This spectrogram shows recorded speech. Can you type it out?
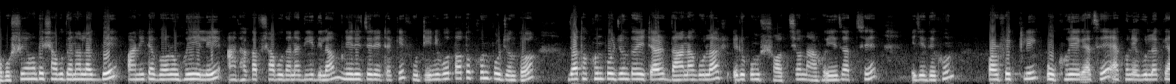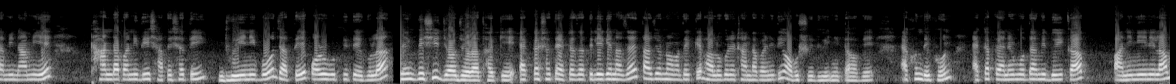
অবশ্যই আমাদের সাবুদানা লাগবে। পানিটা গরম হয়ে এলে আধা কাপ সাবুদানা দিয়ে দিলাম। নেড়ে চেড়ে এটাকে ফুটিয়ে নিব ততক্ষণ পর্যন্ত। যতক্ষণ পর্যন্ত এটার দানা দানাগুলা এরকম স্বচ্ছ না হয়ে যাচ্ছে, এই যে দেখুন পারফেক্টলি কুক হয়ে গেছে। এখন এগুলাকে আমি নামিয়ে ঠান্ডা পানি দিয়ে সাথে সাথেই ধুয়ে নিব যাতে পরবর্তীতে এগুলা অনেক বেশি জজরা থাকে। একটার সাথে একটা যাতে লেগে না যায়, তার জন্য আমাদেরকে ভালো করে ঠান্ডা পানি দিয়ে অবশ্যই ধুয়ে নিতে হবে। এখন দেখুন, একটা প্যানের মধ্যে আমি দুই কাপ পানি নিয়ে নিলাম,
